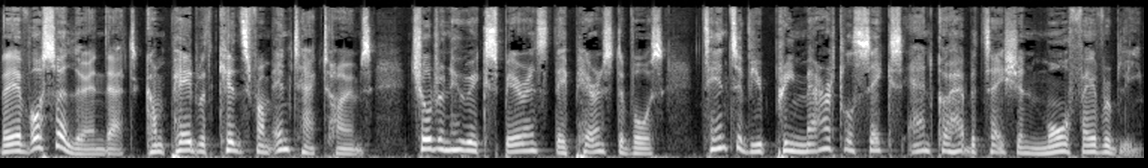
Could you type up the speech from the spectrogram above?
They have also learned that, compared with kids from intact homes, children who experienced their parents' divorce tend to view premarital sex and cohabitation more favorably.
